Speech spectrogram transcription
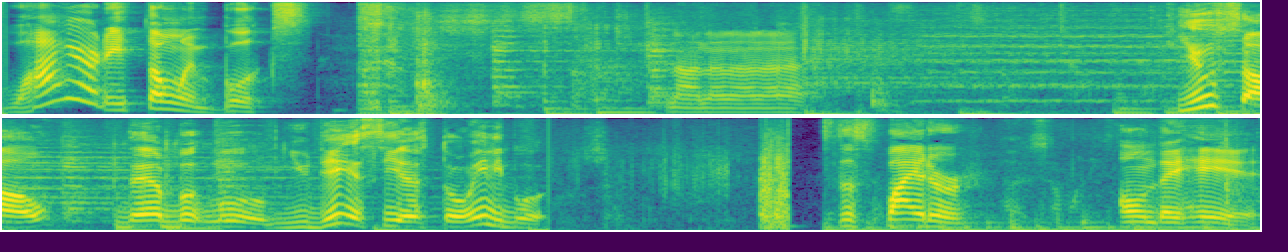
Why are they throwing books? No, no, no, no. You saw their book move. You didn't see us throw any book. It's the spider on their head.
